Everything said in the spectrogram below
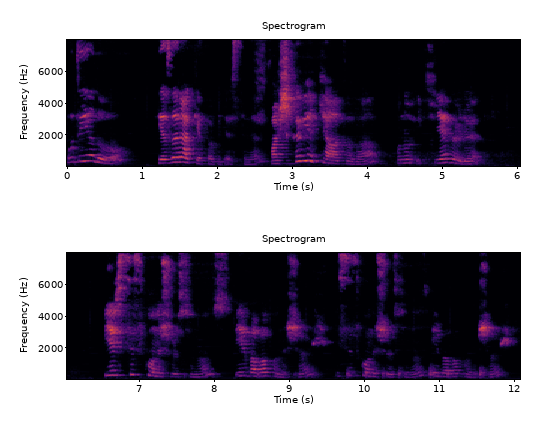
Bu diyaloğu yazarak yapabilirsiniz. Başka bir kağıt alıp bunu ikiye bölüp bir siz konuşursunuz, bir baba konuşur. Bir siz konuşursunuz, bir baba konuşur.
